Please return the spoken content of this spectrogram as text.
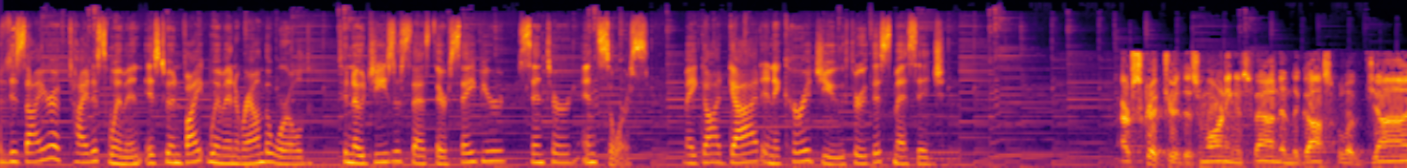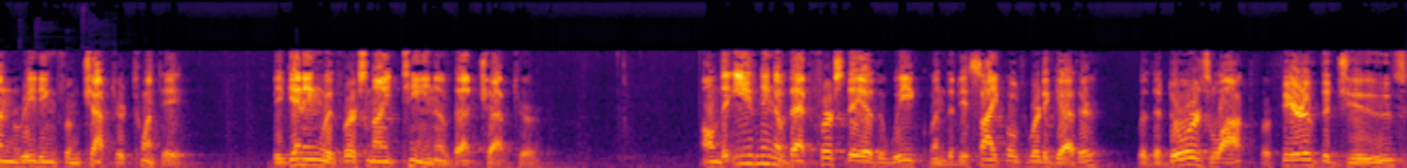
The desire of Titus Women is to invite women around the world to know Jesus as their Savior, Center, and Source. May God guide and encourage you through this message. Our scripture this morning is found in the Gospel of John, reading from chapter 20, beginning with verse 19 of that chapter. On the evening of that first day of the week, when the disciples were together, with the doors locked for fear of the Jews,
